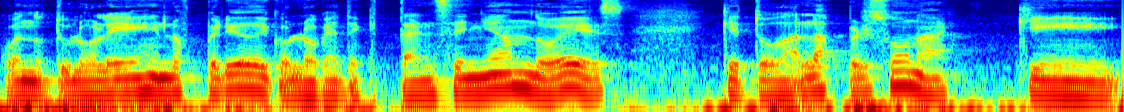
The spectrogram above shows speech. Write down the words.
cuando tú lo lees en los periódicos, lo que te está enseñando es que todas las personas que,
